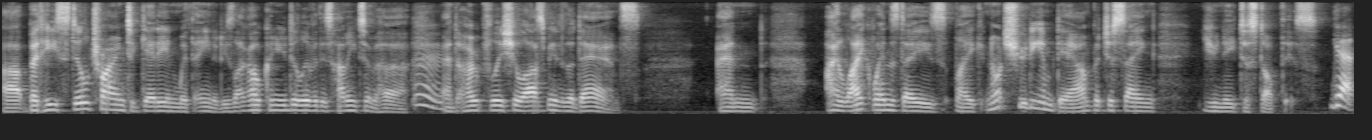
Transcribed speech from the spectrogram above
Uh, but he's still trying to get in with Enid. He's like, "Oh, can you deliver this honey to her? Hmm. And hopefully she'll ask me to the dance." And I like Wednesday's like not shooting him down, but just saying, "You need to stop this. Yeah,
